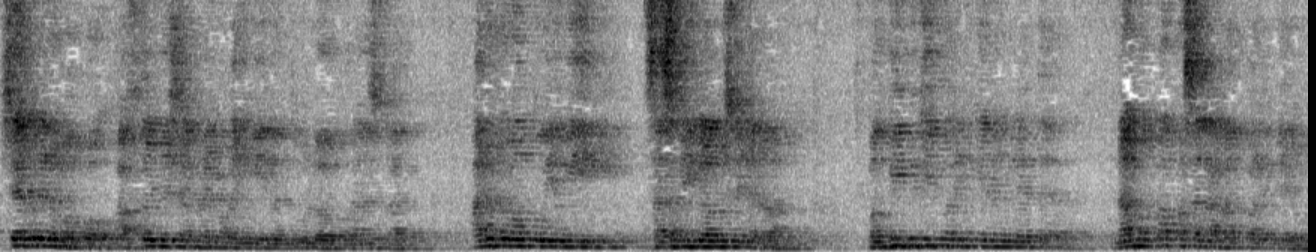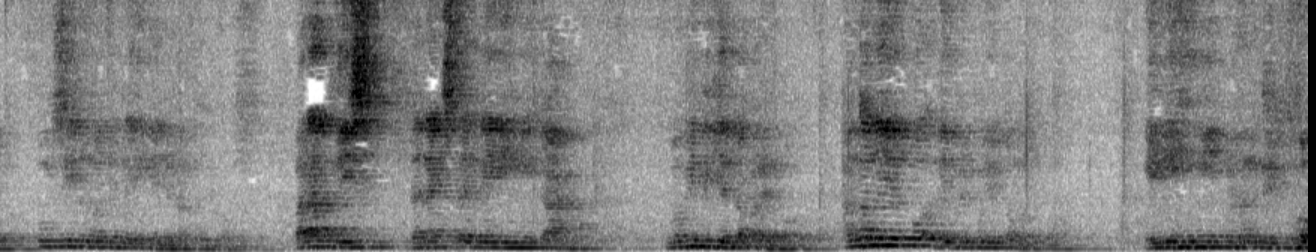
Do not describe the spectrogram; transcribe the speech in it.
Siyempre naman po, after nyo siyempre makahingi ng tulong, transplant, ano naman po yung sasabihin ko lang sa inyo, no? magbibigay pa rin kayo ng letter na magpapasalamat pa rin kayo kung sino man yung nahingi nyo ng tulong. Para at least, the next time may hihingi ka, mabibigyan ka pa rin po. Hanggang ngayon po, libre po yung gamot po. Hinihingi mo lang din po.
